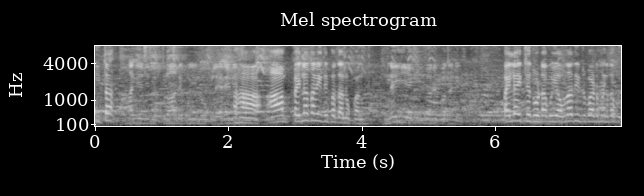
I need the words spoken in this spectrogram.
ਕੀਤਾ? ਹਾਂਜੀ ਹਾਂਜੀ ਬਿਲਕੁਲ। ਆਹ ਦੇਖੋ ਜੀ ਲੋਕ ਲੈ ਰਹੇ ਨੇ। ਹਾਂ ਆਮ ਪਹਿਲਾਂ ਤਾਂ ਨਹੀਂ ਤੇ ਪਤਾ ਲੋਕਾਂ ਨੂੰ? ਨਹੀਂ ਇਹ ਚੀਜ਼ ਬਾਰੇ ਪਤਾ ਨਹੀਂ ਸੀ। ਪਹਿਲਾਂ ਇੱਥੇ ਤੁਹਾਡਾ ਕੋਈ ਆਉਂਦਾ ਸੀ ਡਿਪਾਰਟਮੈਂਟ ਦਾ ਕੋਈ?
